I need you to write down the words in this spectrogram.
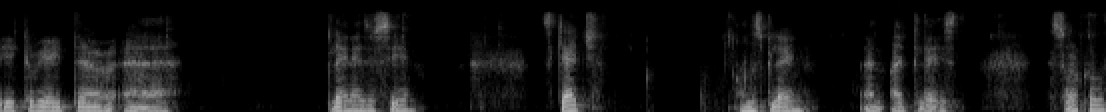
we create there a plane as you see sketch on this plane and I placed a circle.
